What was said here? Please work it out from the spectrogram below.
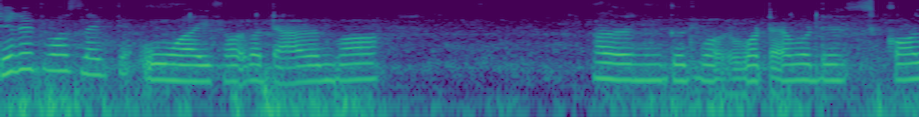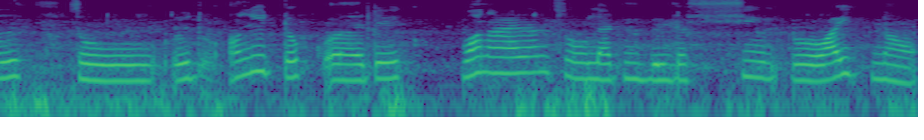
did it was like oh I forgot iron bar iron good whatever this called so it only took uh, take one iron so let me build a shield right now.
